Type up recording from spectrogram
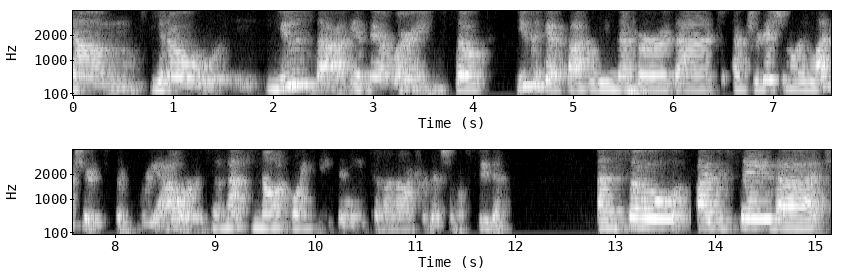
um, you know, use that in their learning. So you could get a faculty member that um, traditionally lectures for three hours, and that's not going to meet the needs of a non-traditional student. And so I would say that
